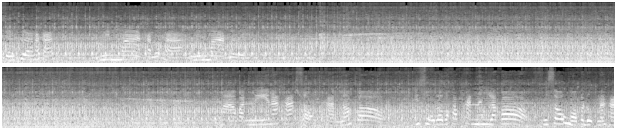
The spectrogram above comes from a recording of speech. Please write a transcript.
เสียงเครื่องนะคะ นิ่มมากค่ะลูกค้านิ่มมากเลย มาวันนี้นะคะสองคันเนาะก็อิสุโรบคอปคันหนึ่ง แล้วก็ฟูโซหัวประดุกนะคะ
